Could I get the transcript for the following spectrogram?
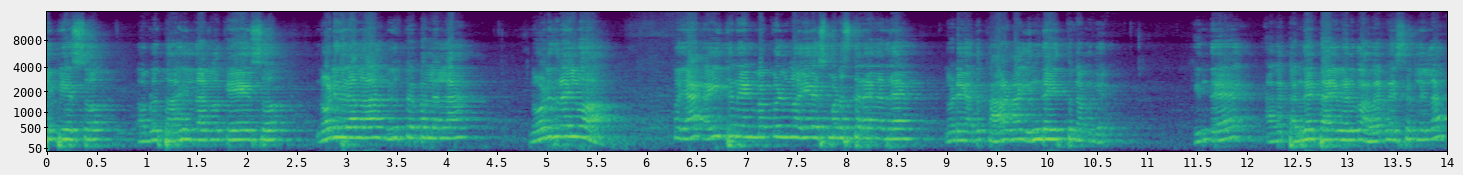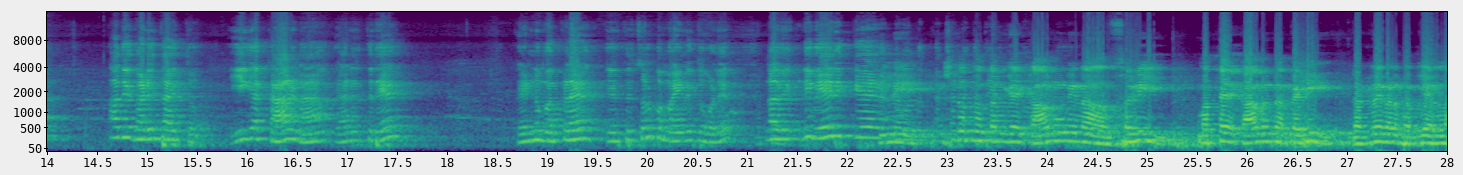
ಐ ಪಿ ಎಸ್, ಅವಳು ತಹಸೀಲ್ದಾರ್ ಕೆ ಎಸ್. ನೋಡಿದ್ರಲ್ಲ ನ್ಯೂಸ್ ಪೇಪರ್ಲೆಲ್ಲ ನೋಡಿದ್ರ ಇಲ್ವಾ? ಯಾಕೆ ಐದು ಜನ ಹೆಣ್ಮಕ್ಳನ್ನ ಐ ಎ ಎಸ್ ಮಾಡಿಸ್ತಾರೆ ಹಾಗಾದ್ರೆ? ನೋಡಿ, ಅದು ಕಾರಣ ಹಿಂದೆ ಇತ್ತು ನಮಗೆ. ಹಿಂದೆ ಆಗ ತಂದೆ ತಾಯಿಗಳಿಗೂ ಅವೇರ್ನೆಸ್ ಇರಲಿಲ್ಲ ಅದು ನಡೀತಾ ಇತ್ತು. ಈಗ ಕಾರಣ ಯಾರಿರ್ತೀರಿ? ಹೆಣ್ಣು ಮಕ್ಕಳೇ ಸ್ವಲ್ಪ ಮೈಂಡ್ ತಗೊಳ್ಳಿ. ನಾವು ನೀವ್ ಏನಕ್ಕೆ ತಮಗೆ ಕಾನೂನಿನ ಸರಿ ಮತ್ತೆ ಕಾನೂನಿನ ಕಹಿ ಘಟನೆಗಳ ಬಗ್ಗೆ ಎಲ್ಲ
